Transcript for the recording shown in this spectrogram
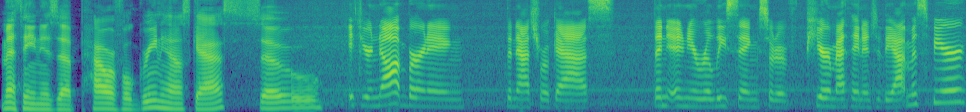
Methane is a powerful greenhouse gas, so If you're not burning the natural gas, then and you're releasing sort of pure methane into the atmosphere,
